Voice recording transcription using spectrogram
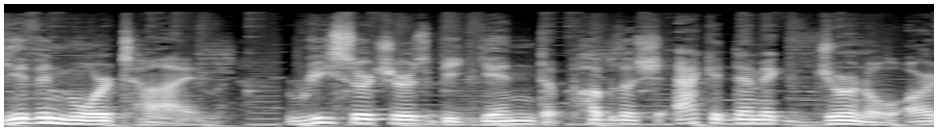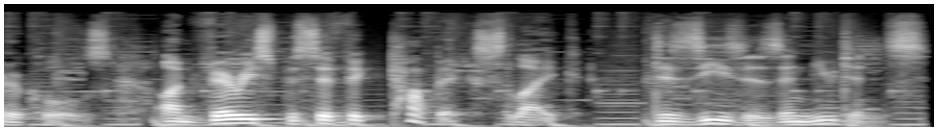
Given more time, researchers begin to publish academic journal articles on very specific topics like diseases in mutants,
